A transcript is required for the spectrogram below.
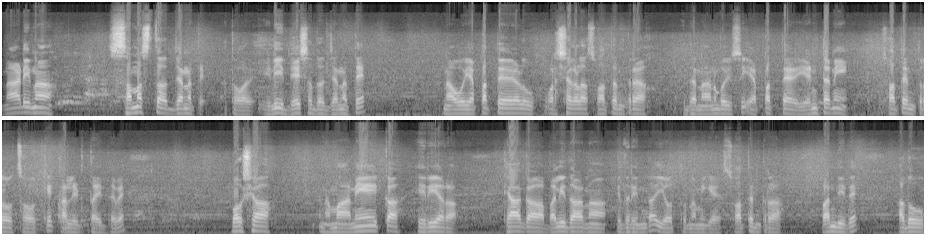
ನಾಡಿನ ಸಮಸ್ತ ಜನತೆ ಅಥವಾ ಇಡೀ ದೇಶದ ಜನತೆ ನಾವು ಎಪ್ಪತ್ತೇಳು ವರ್ಷಗಳ ಸ್ವಾತಂತ್ರ್ಯ ಇದನ್ನು ಅನುಭವಿಸಿ ಎಪ್ಪತ್ತ ಎಂಟನೇ ಸ್ವಾತಂತ್ರ್ಯೋತ್ಸವಕ್ಕೆ ಕಾಲಿಡ್ತಾ ಇದ್ದೇವೆ. ಬಹುಶಃ ನಮ್ಮ ಅನೇಕ ಹಿರಿಯರ ತ್ಯಾಗ, ಬಲಿದಾನ ಇದರಿಂದ ಇವತ್ತು ನಮಗೆ ಸ್ವಾತಂತ್ರ್ಯ ಬಂದಿದೆ. ಅದು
